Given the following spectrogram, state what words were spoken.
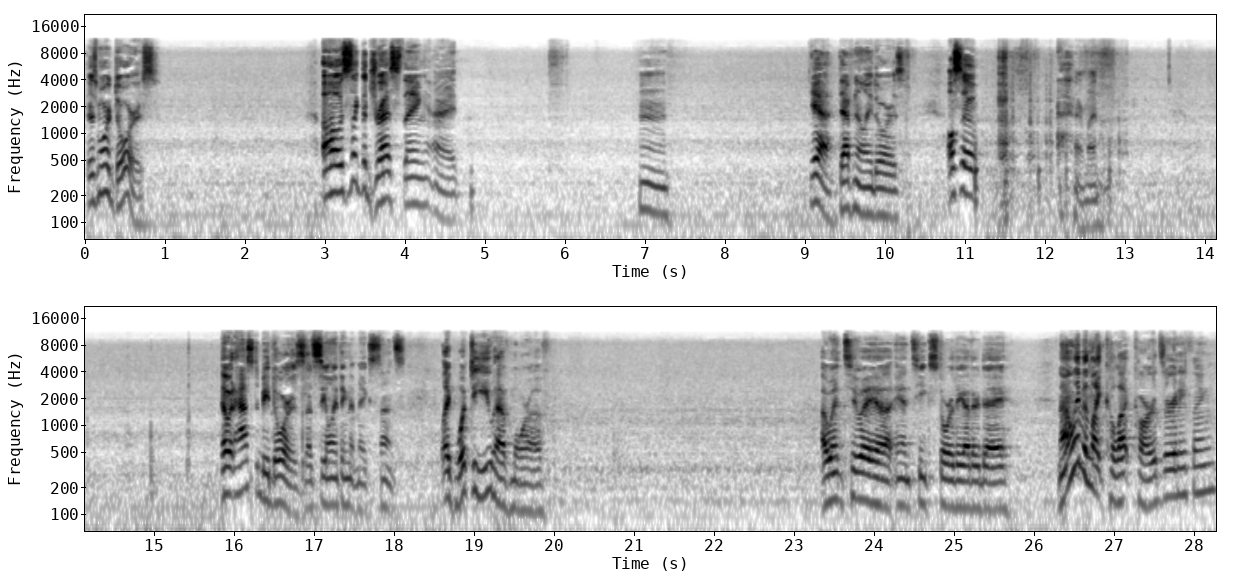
there's more doors. Oh, it's like the dress thing. All right. Hmm. Yeah, definitely doors. Also, never mind. No, it has to be doors. That's the only thing that makes sense. Like, what do you have more of? I went to a uh, antique store the other day. And I don't even like collect cards or anything.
